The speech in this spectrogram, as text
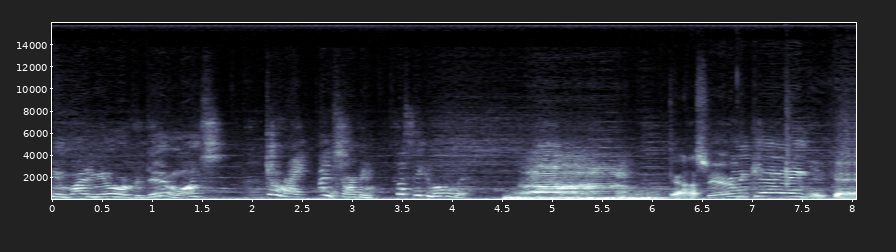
he invited me over for dinner once. You're right. I'm starving. Let's take him up with it. Gosh. Bear in the cave. Okay.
